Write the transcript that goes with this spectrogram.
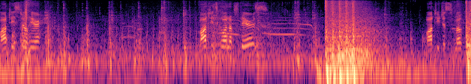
Monty's still here. Monty's going upstairs. Monty just smoked me.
